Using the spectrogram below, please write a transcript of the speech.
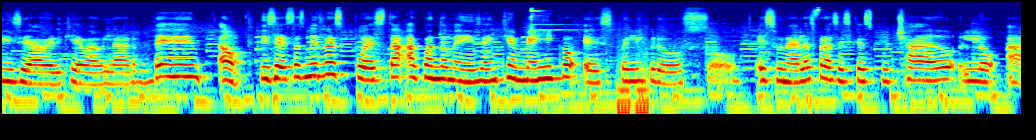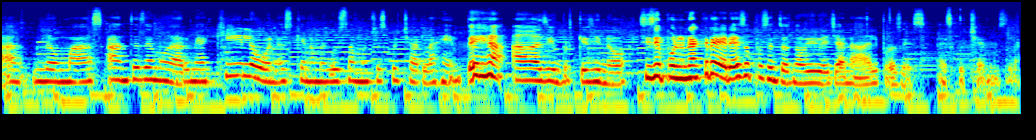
Dice, a ver, ¿qué va a hablar de...? Oh, dice, esta es mi respuesta a cuando me dicen que México es peligroso. Es una de las frases que he escuchado lo, lo más antes de mudarme aquí. Lo bueno es que no me gusta mucho escuchar la gente. ah, sí, porque si no, si se pone a creer eso, pues entonces no vive ya nada del proceso. Escuchémosla.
